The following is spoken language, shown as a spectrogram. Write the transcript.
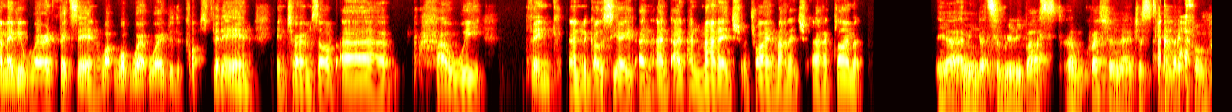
and maybe where it fits in. What, what where where do the COPs fit in in terms of uh, how we think and negotiate and and and manage and try and manage uh, climate? Yeah, I mean that's a really vast um, question. I just came back from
